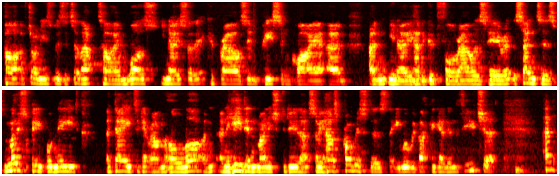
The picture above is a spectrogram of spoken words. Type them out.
part of Johnny's visit at that time was, you know, so that he could browse in peace and quiet. Um, and, you know, he had a good four hours here at the centres. Most people need a day to get around the whole lot, and, and he didn't manage to do that. So he has promised us that he will be back again in the future. And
